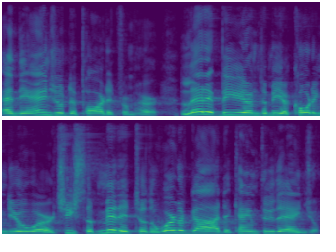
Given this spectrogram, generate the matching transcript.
And the angel departed from her. Let it be unto me according to your word. She submitted to the word of God that came through the angel.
